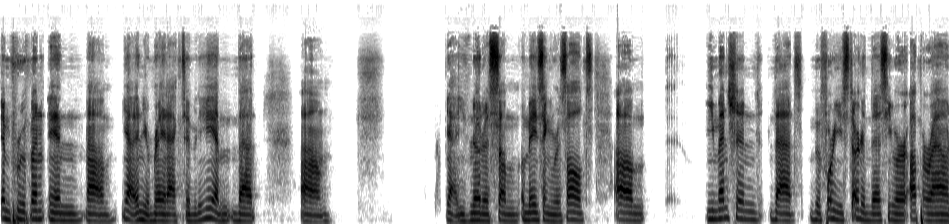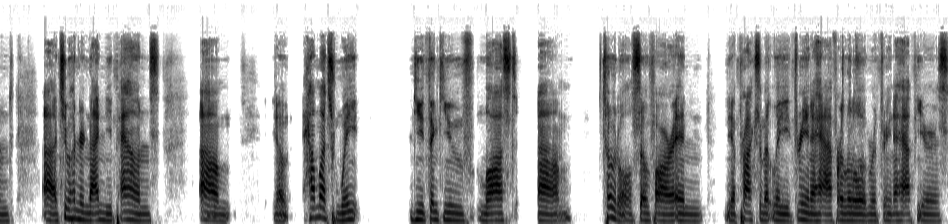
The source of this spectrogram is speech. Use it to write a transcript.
improvement in, um, yeah, in your brain activity and that, um, yeah, you've noticed some amazing results. Um, you mentioned that before you started this, you were up around uh, 290 pounds. Um, you know, how much weight do you think you've lost um, total so far in the approximately three and a half or a little over three and a half years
